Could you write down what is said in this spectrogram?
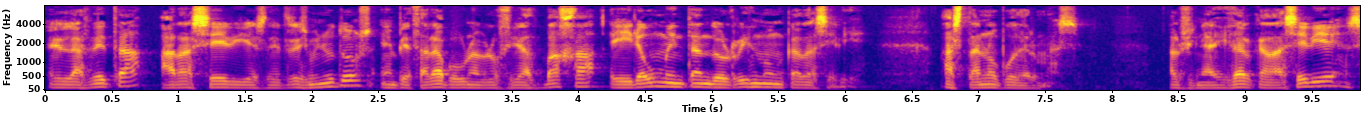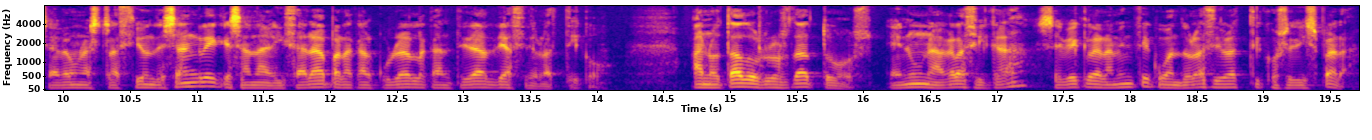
el atleta hará series de tres minutos, empezará por una velocidad baja e irá aumentando el ritmo en cada serie, hasta no poder más. Al finalizar cada serie se hará una extracción de sangre que se analizará para calcular la cantidad de ácido láctico. Anotados los datos en una gráfica, se ve claramente cuando el ácido láctico se dispara.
